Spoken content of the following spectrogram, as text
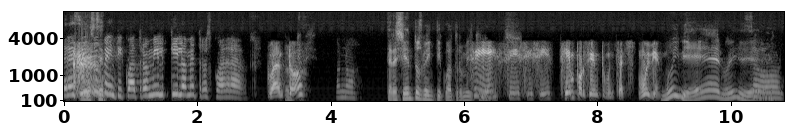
324 mil kilómetros cuadrados, ¿Cuánto? ¿o no? 324 mil Sí, kilómetros. sí, sí, sí, 100% muchachos, muy bien. Muy bien, muy bien. So,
